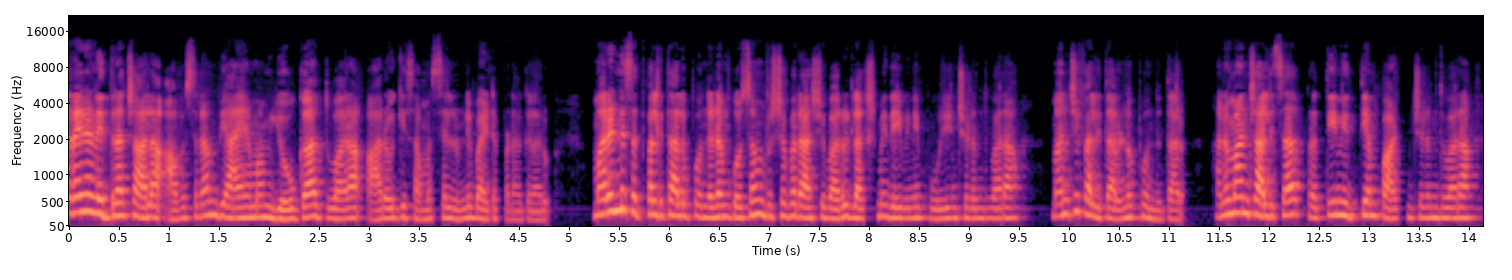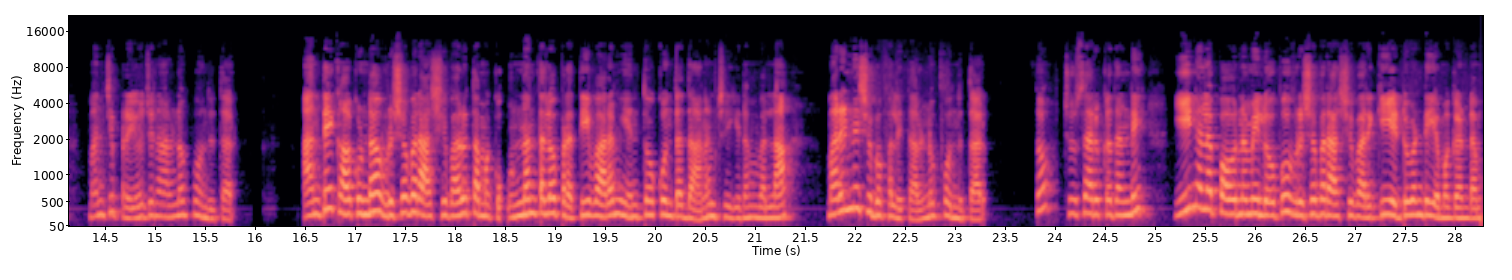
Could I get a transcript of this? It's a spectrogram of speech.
సరైన నిద్ర చాలా అవసరం. వ్యాయామం యోగా ద్వారా ఆరోగ్య సమస్యల నుండి బయటపడగలరు. మరిన్ని సత్ఫలితాలు పొందడం కోసం వృషభ రాశి వారు లక్ష్మీదేవిని పూజించడం ద్వారా మంచి ఫలితాలను పొందుతారు. హనుమాన్ చాలీసా ప్రతినిత్యం పాటించడం ద్వారా మంచి ప్రయోజనాలను పొందుతారు. అంతేకాకుండా వృషభ రాశి వారు తమకు ఉన్నంతలో ప్రతి వారం ఎంతో కొంత దానం చేయడం వల్ల మరిన్ని శుభ ఫలితాలను పొందుతారు. సో చూశారు కదండి? ఈ నెల పౌర్ణమి లోపు వృషభ రాశి వారికి ఎటువంటి యమగండం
